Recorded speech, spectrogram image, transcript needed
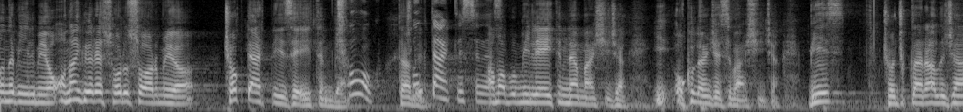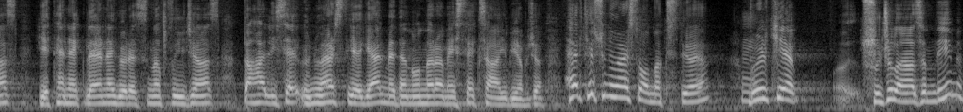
kazanımını bilmiyor. Ona göre soru sormuyor. Çok dertliyiz eğitimde. Çok, çok dertlisiniz. Ama bu milli eğitimden başlayacak. Okul öncesi başlayacak. Biz çocukları alacağız, yeteneklerine göre sınıflayacağız. Daha lise, üniversiteye gelmeden onlara meslek sahibi yapacağız. Herkes üniversite olmak istiyor ya. Bu ülkeye e, sucu lazım değil mi?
